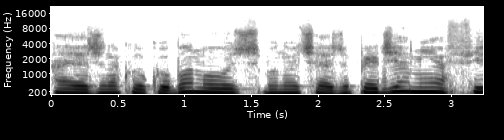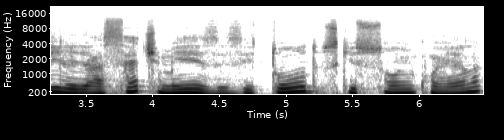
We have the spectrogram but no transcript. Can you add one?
A Edna colocou, boa noite, boa noite Edna. Perdi a minha filha há sete meses e todos que sonham com ela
